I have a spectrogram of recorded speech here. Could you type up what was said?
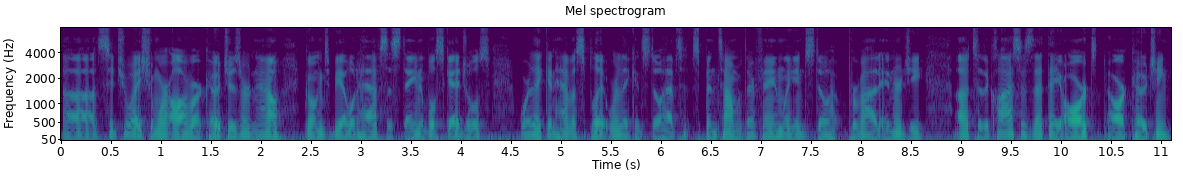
a, a situation where all of our coaches are now going to be able to have sustainable schedules where they can have a split where they can still have to spend time with their family and still provide energy uh, to the classes that they are are coaching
